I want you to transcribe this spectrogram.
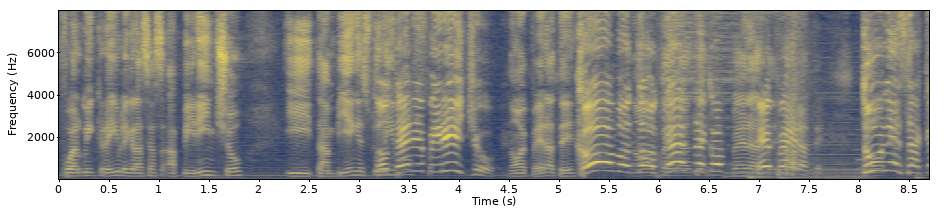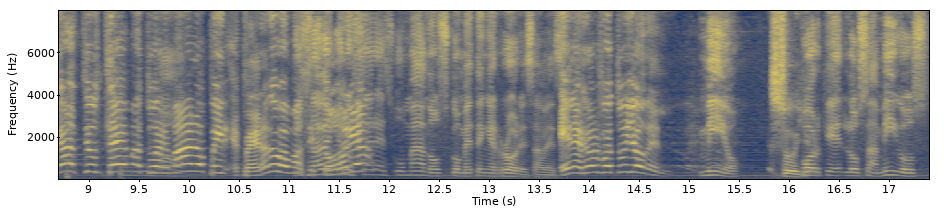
Fue algo increíble gracias a Pirincho. Y también ¿Lo estuvimos... tenía Piricho? No, espérate. ¿Cómo No, tocaste espérate, con.? espérate. Espérate. Tú le sacaste un tema a tu hermano Pir... Espérate, vamos a hacer sabes que historia. los seres humanos cometen errores a veces. El error fue tuyo o de él. Mío. Suyo. Porque los amigos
